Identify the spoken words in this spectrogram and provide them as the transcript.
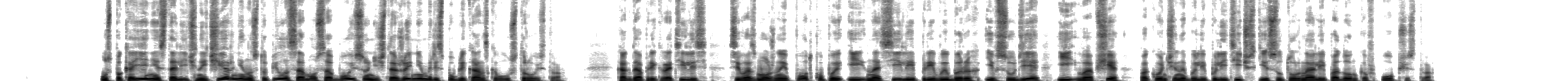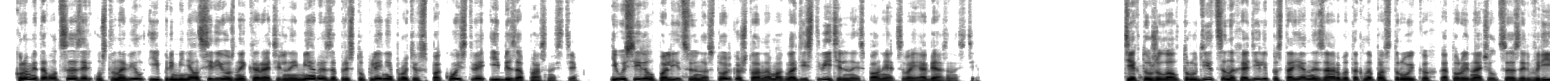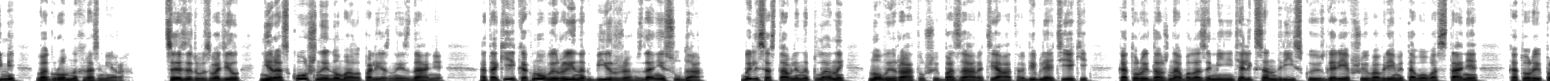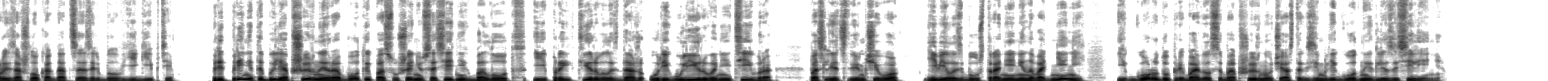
Успокоение столичной черни наступило само собой с уничтожением республиканского устройства. Когда прекратились всевозможные подкупы и насилие при выборах и в суде, и вообще покончены были политические сутурналии подонков общества. Кроме того, Цезарь установил и применял серьезные карательные меры за преступления против спокойствия и безопасности – и усилил полицию настолько, что она могла действительно исполнять свои обязанности. Те, кто желал трудиться, находили постоянный заработок на постройках, которые начал Цезарь в Риме в огромных размерах. Цезарь возводил не роскошные, но малополезные здания, а такие, как новый рынок, биржа, здание суда. Были составлены планы новой ратуши, базара, театра, библиотеки, которая должна была заменить Александрийскую, сгоревшую во время того восстания, которое произошло, когда Цезарь был в Египте. Предприняты были обширные работы по осушению соседних болот и проектировалось даже урегулирование Тибра, последствием чего явилось бы устранение наводнений и городу прибавился бы обширный участок земли, годный для заселения.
